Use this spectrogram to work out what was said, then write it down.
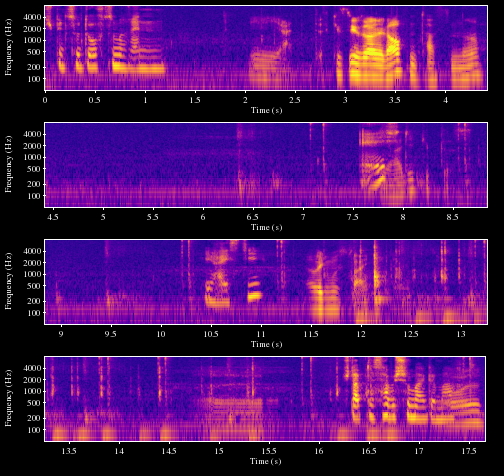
Ich bin zu doof zum Rennen. Ja, das gibt so eine Laufentasten, ne? Echt? Ja, die gibt es. Wie heißt die? Aber die musst du einstellen. Glaube, das habe ich schon mal gemacht. Holz.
